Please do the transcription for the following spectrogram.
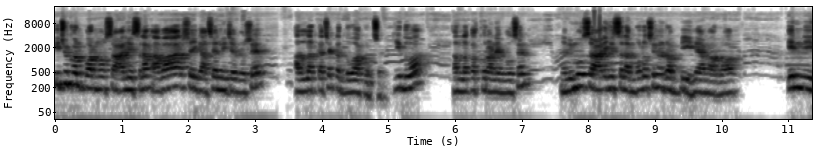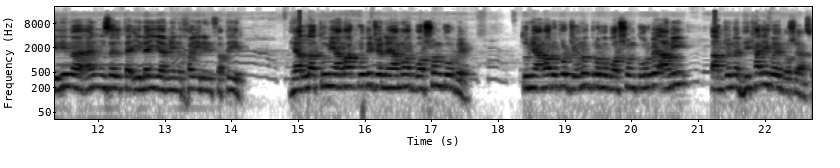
কিছুক্ষণ পর মৌসা আলী ইসলাম আবার সেই গাছের নিচে বসে আল্লাহর কাছে একটা দোয়া করছেন। কি দোয়া? আল্লাহ কোরআনে বলছেন নবী মুসা আলী ইসলাম বলেছিলেন, রব্বি, হে আমার রব, ইন্নি লিমা আনজালতা ইলাইয়া মিন খায়রিন ফাকির। হে আল্লাহ, তুমি আমার প্রতি যে নেয়ামত বর্ষণ করবে, তুমি আমার উপর যে অনুগ্রহ বর্ষণ করবে, আমি তার জন্য ভিখারি হয়ে বসে আছি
